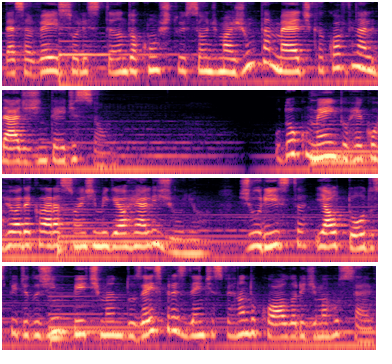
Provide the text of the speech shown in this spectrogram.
dessa vez solicitando a constituição de uma junta médica com a finalidade de interdição. O documento recorreu a declarações de Miguel Reale Júnior, jurista e autor dos pedidos de impeachment dos ex-presidentes Fernando Collor e Dilma Rousseff,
